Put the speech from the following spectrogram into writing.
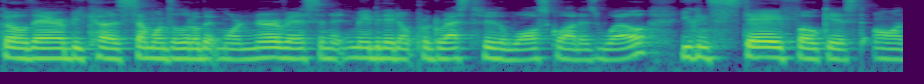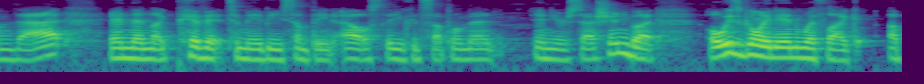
go there because someone's a little bit more nervous and that maybe they don't progress through the wall squat as well, you can stay focused on that and then like pivot to maybe something else that you could supplement in your session. But always going in with like a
